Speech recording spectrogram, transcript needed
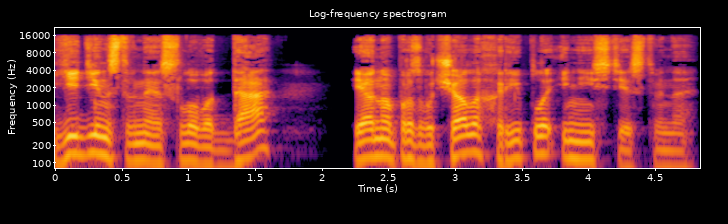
единственное слово «да», и оно прозвучало хрипло и неестественно.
